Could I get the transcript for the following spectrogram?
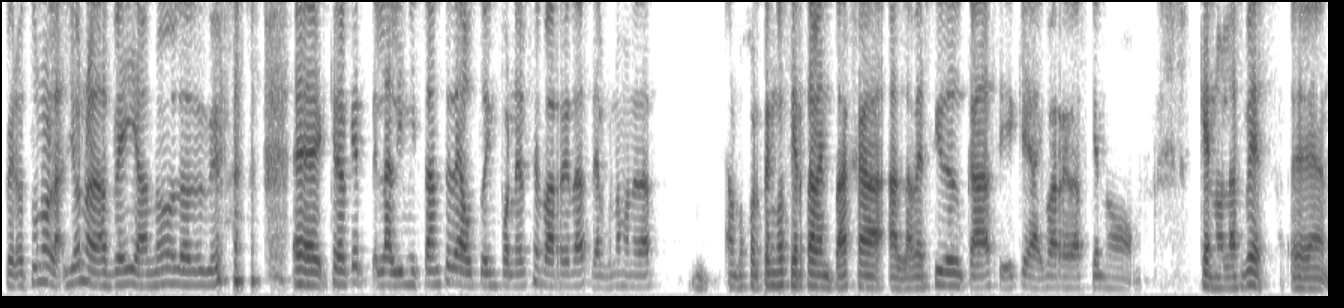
pero tú no la, yo no las veía, ¿no? Eh, creo que la limitante de autoimponerse barreras de alguna manera a lo mejor tengo cierta ventaja al haber sido educada así, que hay barreras que no, que no las ves. Eh,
